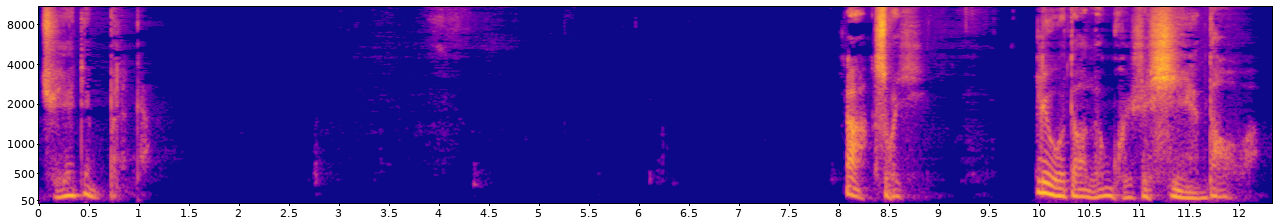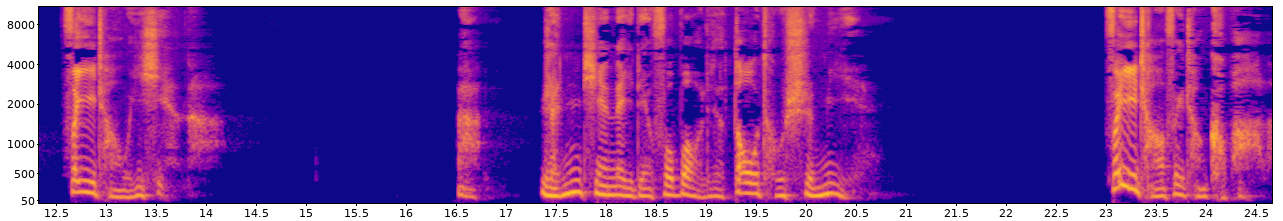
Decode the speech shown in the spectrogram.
决定不能干啊！所以六道轮回是险道啊，非常危险！啊，人天那一点福报，那叫刀头是灭，非常非常可怕了。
